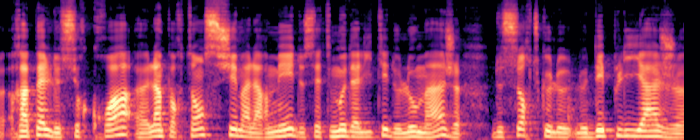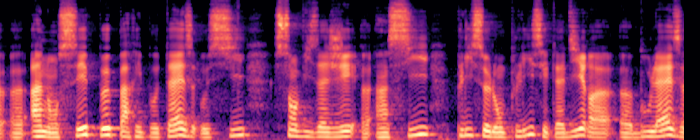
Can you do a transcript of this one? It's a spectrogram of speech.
euh, rappelle de surcroît euh, l'importance chez Mallarmé de cette modalité de l'hommage, de sorte que le, dépliage euh, annoncé peut par hypothèse aussi s'envisager ainsi, pli selon pli, c'est-à-dire Boulez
